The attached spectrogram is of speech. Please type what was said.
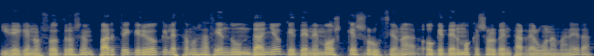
y de que nosotros en parte creo que le estamos haciendo un daño que tenemos que solucionar o que tenemos que solventar de alguna manera.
